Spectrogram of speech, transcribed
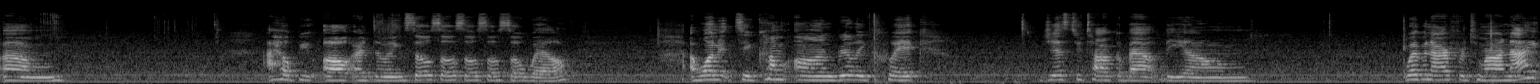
um, I hope you all are doing so, so, so, so, so well. I wanted to come on really quick just to talk about the um, webinar for tomorrow night,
